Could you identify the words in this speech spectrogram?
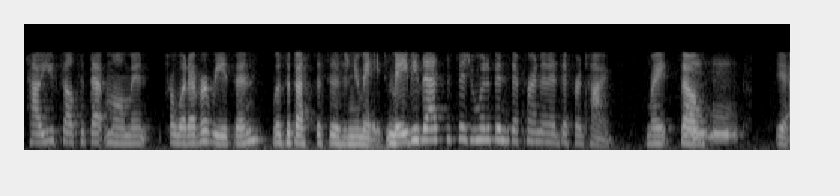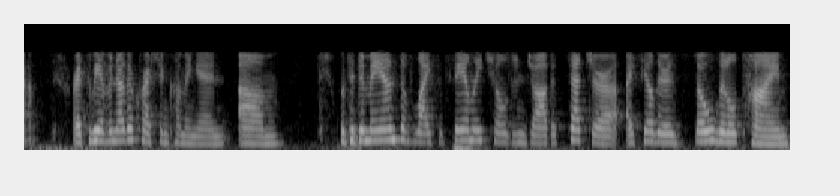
how you felt at that moment for whatever reason was the best decision you made. Maybe that decision would have been different in a different time, right? So Mhm. yeah. All right, so we have another question coming in. Um, with the demands of life with family, children, job, etc., I feel there's so little time.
